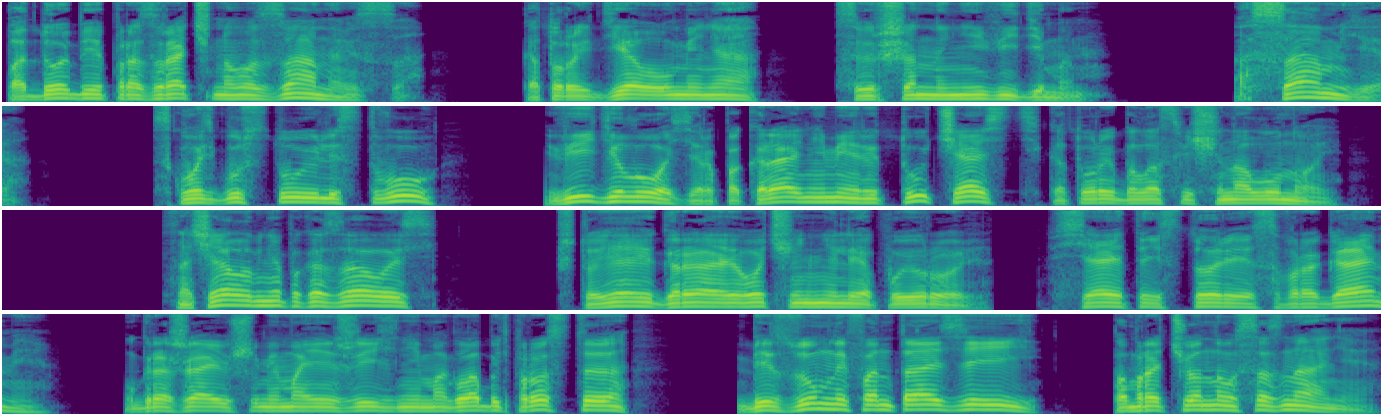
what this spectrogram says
подобие прозрачного занавеса, который делал меня совершенно невидимым. А сам я, сквозь густую листву, видел озеро, по крайней мере, ту часть, которая была освещена луной. Сначала мне показалось, что я играю очень нелепую роль. Вся эта история с врагами, угрожающими моей жизни, могла быть просто безумной фантазией помраченного сознания.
